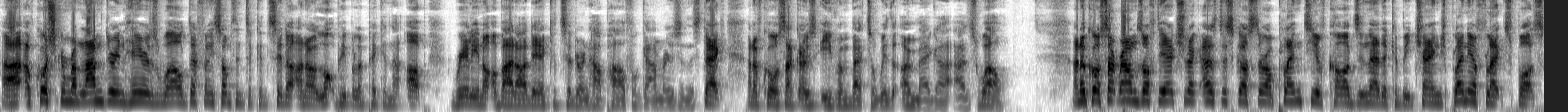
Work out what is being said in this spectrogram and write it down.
Uh, of course, you can run Lambda in here as well. Definitely something to consider. I know a lot of people are picking that up. Really not a bad idea considering how powerful Gamma is in this deck. And of course, that goes even better with Omega as well. And of course, that rounds off the extra deck. As discussed, there are plenty of cards in there that can be changed, plenty of flex spots.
